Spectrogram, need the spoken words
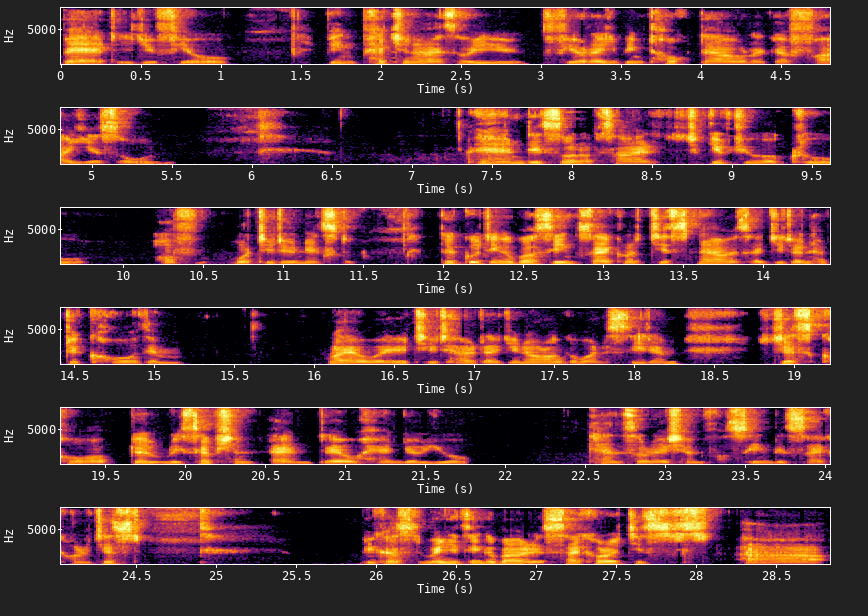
bad if you feel being patronized or you feel like you're being talked down like a five years old and this sort of sign gives you a clue of what to do next the good thing about seeing psychologists now is that you don't have to call them right away to tell that you no longer want to see them. You just call up the reception and they'll handle your cancellation for seeing the psychologist. Because when you think about it, psychologists are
